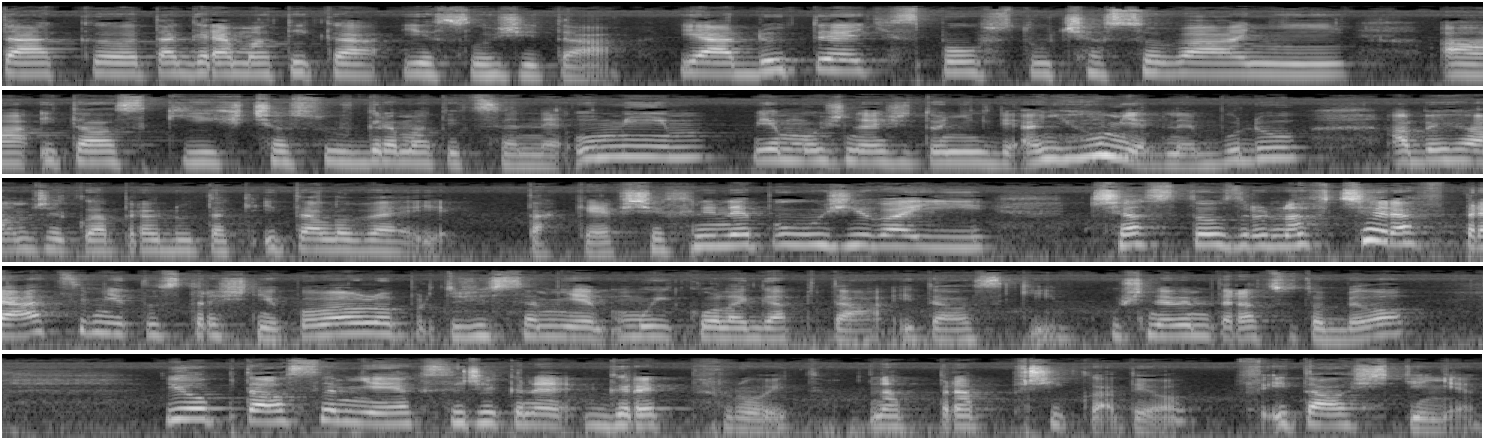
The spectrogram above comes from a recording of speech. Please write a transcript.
tak eh, ta gramatika je složitá. Já doteď spoustu časování a italských časů v gramatice neumím. Je možné, že to nikdy ani umět nebudu. Abych vám řekla pravdu, tak Italové je také všechny nepoužívají. Často, zrovna včera v práci mě to strašně pobavilo, protože se mě můj kolega ptá italský. Už nevím teda, co to bylo. Jo, ptal se mě, jak se řekne grapefruit, například, jo, v italštině.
